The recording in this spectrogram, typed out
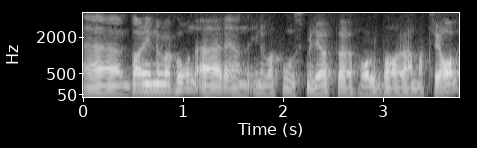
eh, varje Innovation är en innovationsmiljö för hållbara material.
